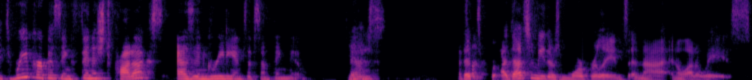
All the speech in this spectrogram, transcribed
It's repurposing finished products as ingredients of something new. Yes. That's, that's that to me. There's more brilliance in that in a lot of ways,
